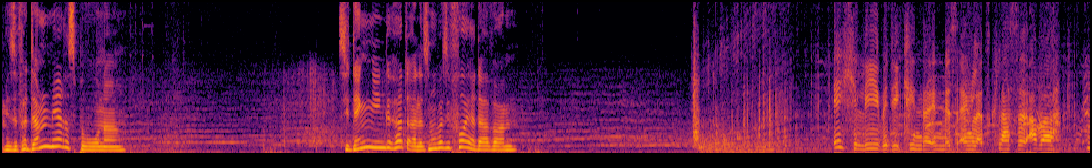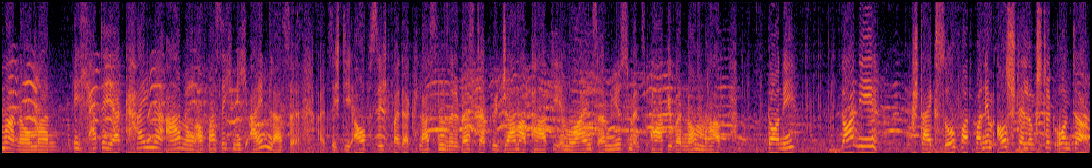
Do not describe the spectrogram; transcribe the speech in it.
Diese verdammten Meeresbewohner. Sie denken, ihnen gehört alles, nur weil sie vorher da waren. Ich liebe die Kinder in Miss Englerts Klasse, aber Mann, oh Mann, ich hatte ja keine Ahnung, auf was ich mich einlasse, als ich die Aufsicht bei der Klassen-Silvester-Pyjama-Party im Ryans Amusements Park übernommen habe. Donny? Donny! Steig sofort von dem Ausstellungsstück runter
